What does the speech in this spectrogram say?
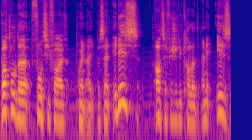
Bottled at 45.8%. It is artificially coloured and it is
